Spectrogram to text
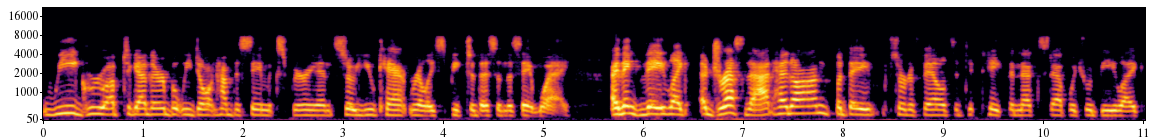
we grew up together but we don't have the same experience so you can't really speak to this in the same way I think they like address that head on, but they sort of fail to t- take the next step, which would be like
